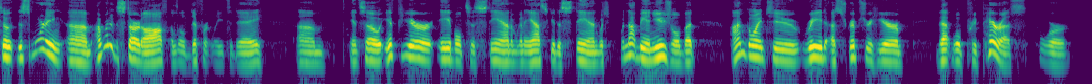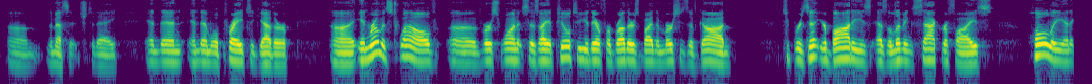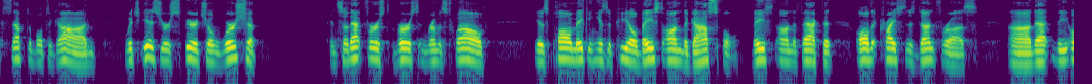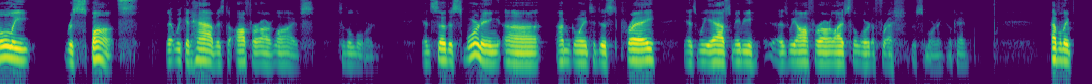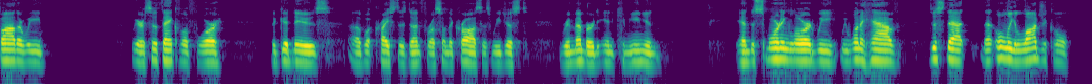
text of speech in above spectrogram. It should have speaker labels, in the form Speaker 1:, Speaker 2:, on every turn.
Speaker 1: So this morning, um, I wanted to start off a little differently today. Um, and so if you're able to stand, I'm going to ask you to stand, which would not be unusual, but I'm going to read a scripture here that will prepare us for um, the message today. And then, and then we'll pray together. Uh, in Romans 12, uh, verse 1, it says, I appeal to you, therefore, brothers, by the mercies of God to present your bodies as a living sacrifice, holy and acceptable to God, which is your spiritual worship. And so that first verse in Romans 12 is Paul making his appeal based on the gospel, based on the fact that all that Christ has done for us, uh, that the only response that we could have is to offer our lives to the Lord. And so this morning, uh, I'm going to just pray as we ask, maybe as we offer our lives to the Lord afresh this morning, okay? Heavenly Father, we, we are so thankful for the good news of what Christ has done for us on the cross as we just remembered in communion. And this morning, Lord, we, we want to have just that, that only logical,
